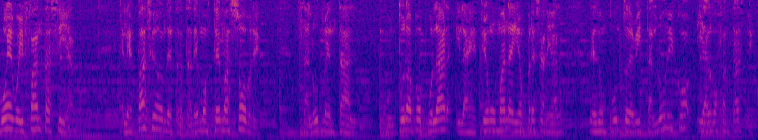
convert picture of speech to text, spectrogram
juego y fantasía, el espacio donde trataremos temas sobre salud mental, cultura popular y la gestión humana y empresarial desde un punto de vista lúdico y algo fantástico,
